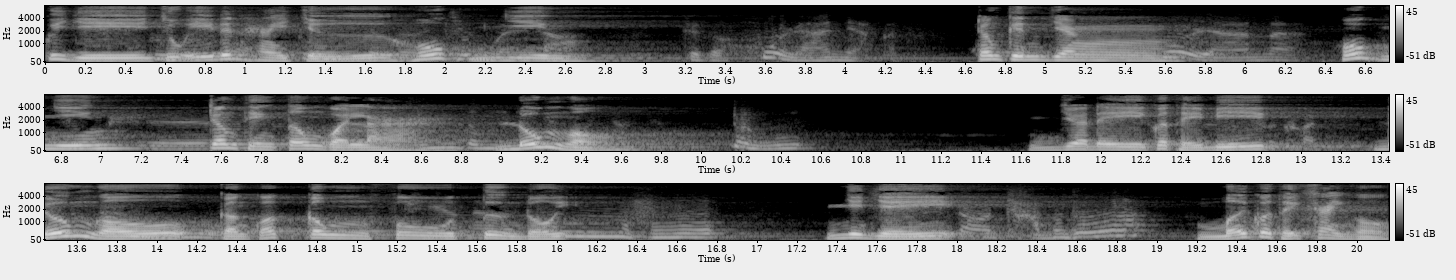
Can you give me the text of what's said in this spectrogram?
Quý vị chú ý đến hai chữ hốt nhiên. Trong kinh văn, Hốt nhiên Trong thiền tông gọi là đốn ngộ. Do đây có thể biết, Đốn ngộ cần có công phu tương đối. Như vậy Mới có thể khai ngộ.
